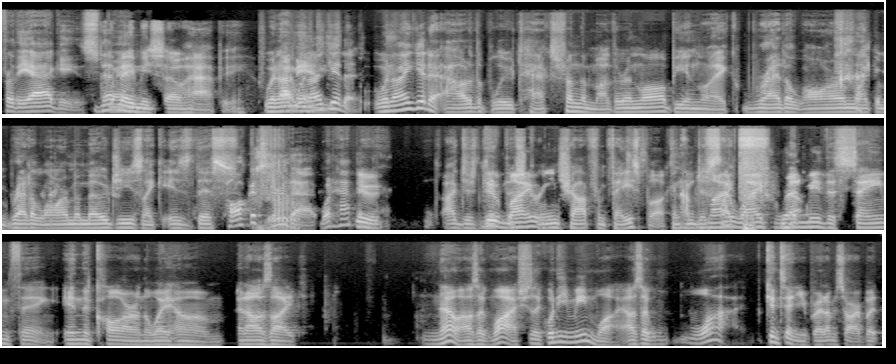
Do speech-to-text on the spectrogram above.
for the Aggies. That when, made me so happy when I, I mean, when I get it when I get it out of the blue text from the mother-in-law being like red alarm, like a red alarm emojis. Like, is this? Talk us through that. What happened, dude? There? I just Dude, my, screenshot from Facebook, and I'm just my like, wife read me the same thing in the car on the way home, and I was like, no, I was like, why? She's like, what do you mean why? I was like, why? Continue, Brett. I'm sorry, but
